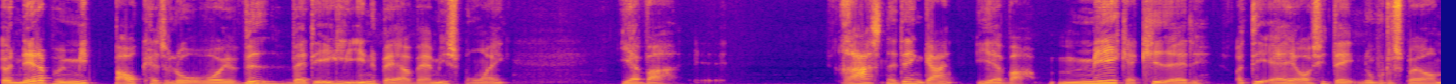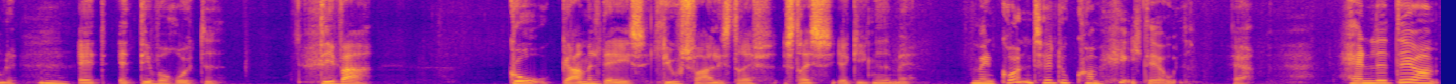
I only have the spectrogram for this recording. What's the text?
og netop med mit bagkatalog, hvor jeg ved, hvad det egentlig indebærer at være misbruger, ikke? jeg var rasende dengang, jeg var mega ked af det, og det er jeg også i dag, nu vil du spørge om det, mm. at, at det var rygtet. Det var god, gammeldags, livsfarlig stress, jeg gik ned med. Men grunden til, at du kom helt derud, ja. handlede det om,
